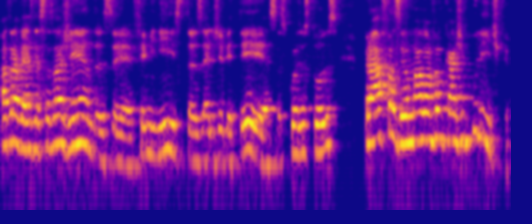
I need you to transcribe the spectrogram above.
através dessas agendas é, feministas, LGBT, essas coisas todas, para fazer uma alavancagem política.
